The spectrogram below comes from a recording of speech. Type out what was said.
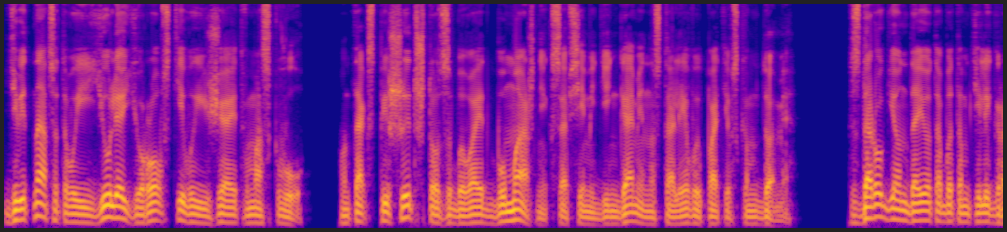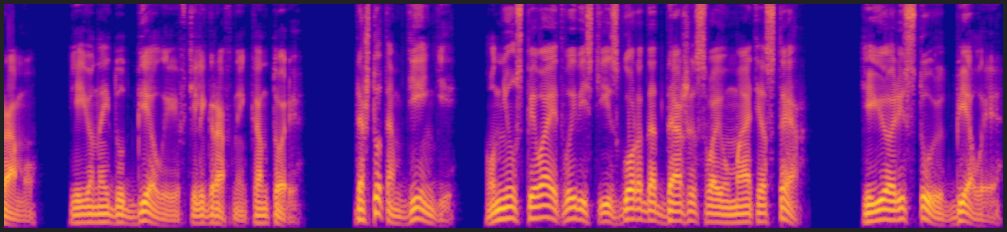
19 июля Юровский выезжает в Москву. Он так спешит, что забывает бумажник со всеми деньгами на столе в Ипатьевском доме. С дороги он дает об этом телеграмму. Ее найдут белые в телеграфной конторе. Да что там деньги? Он не успевает вывести из города даже свою мать Эстер. Ее арестуют белые.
